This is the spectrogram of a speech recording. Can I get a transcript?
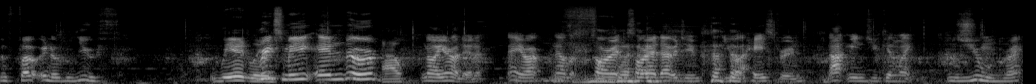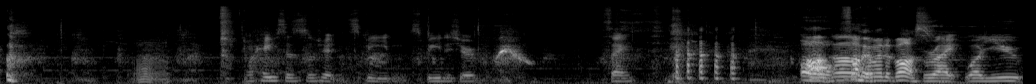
the fountain of youth. Weirdly. Reach me in. Ow. No, you're not doing it. There you are. No, sorry, sorry, I doubted you. You got a haste rune. That means you can like zoom, right? Mm. I don't know. Well, haste is associated with speed, speed is your thing. Oh, Oh, fuck! I'm at the boss. right. Well, you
